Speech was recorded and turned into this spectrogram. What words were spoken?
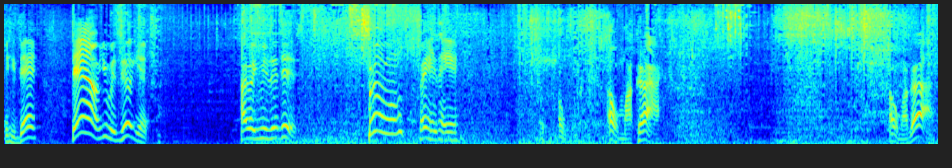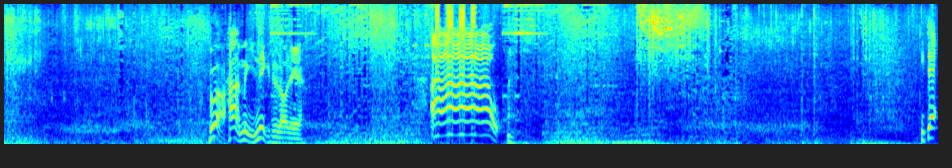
Is he dead? Damn, you resilient. How do you resist this? Boom! Right in his head. Oh, oh my God. Oh my God. Bro, how many niggas is out there? Ow! Eat that.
